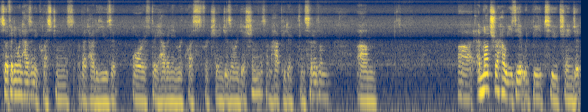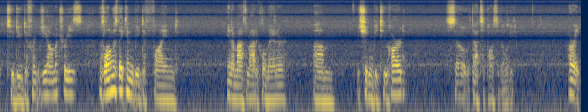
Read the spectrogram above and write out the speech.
So if anyone has any questions about how to use it, or if they have any requests for changes or additions, I'm happy to consider them. Um, uh, I'm not sure how easy it would be to change it to do different geometries. As long as they can be defined in a mathematical manner, um, it shouldn't be too hard. So that's a possibility. All right.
